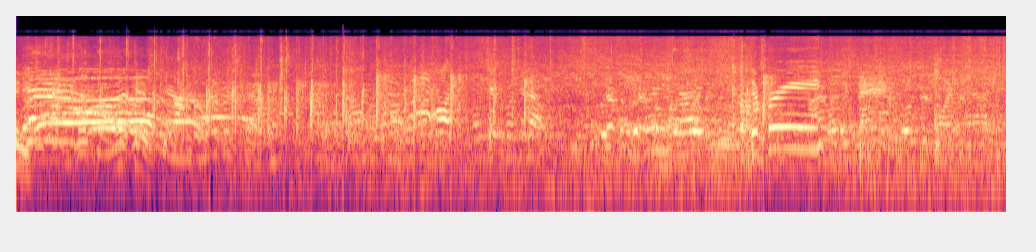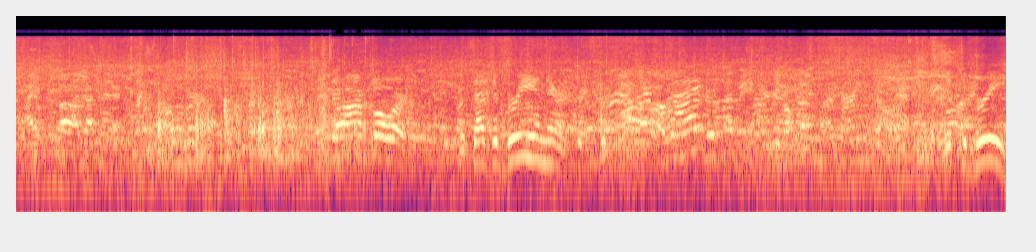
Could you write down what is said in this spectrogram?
Didn't. Okay. Debris. Your arm forward. Put that debris in there. Get debris.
